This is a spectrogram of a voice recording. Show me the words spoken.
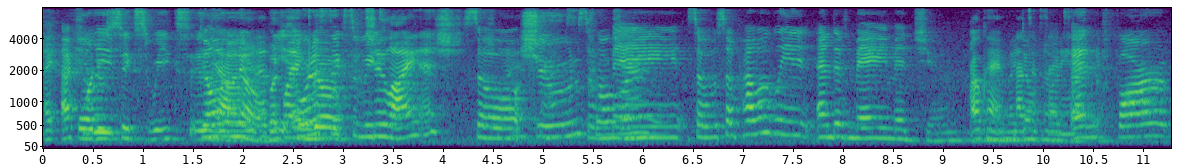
I Four to six weeks. Is don't like know, but like four to six weeks. July-ish. So June, so probably? May, so so probably end of May, mid June. Okay, I that's don't know exciting. exactly. And far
